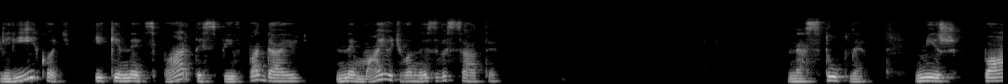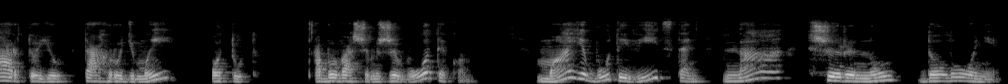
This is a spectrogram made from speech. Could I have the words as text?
лікоть і кінець парти співпадають, не мають вони звисати. Наступне між партою та грудьми, отут, або вашим животиком, має бути відстань на ширину долоні.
